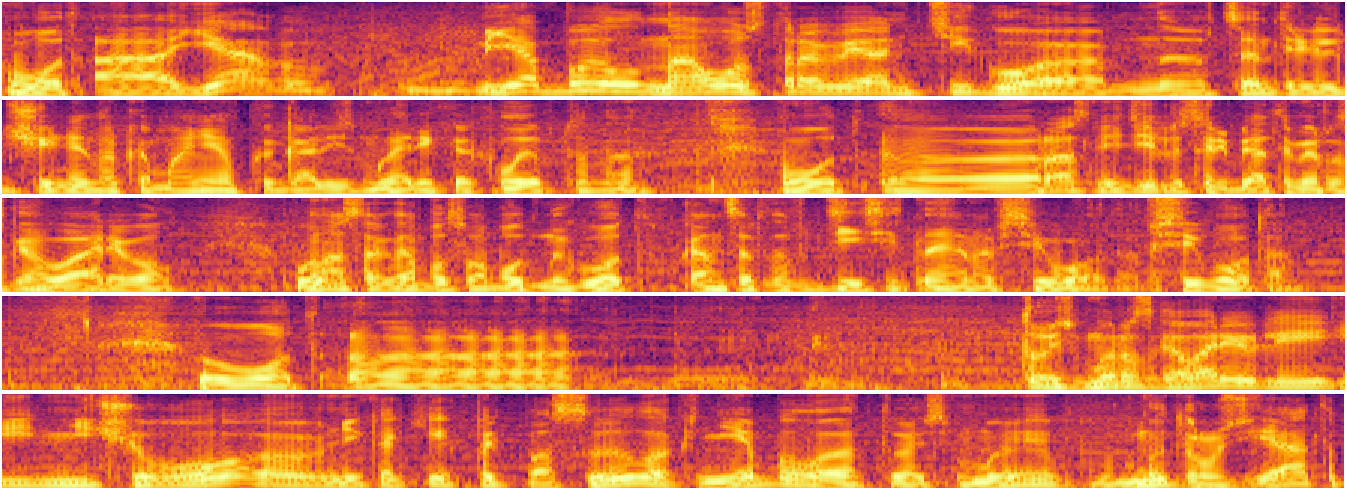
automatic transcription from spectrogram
Вот. А я, я был на острове Антигуа э, в центре лечения наркомании алкоголизма Эрика Клэптона. Вот. Э, Раз в неделю с ребятами разговаривал. У нас тогда был свободный год, концертов 10, наверное, всего-то. Всего-то. Вот. То есть мы разговаривали, и ничего, никаких предпосылок не было. То есть мы, мы друзья-то,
